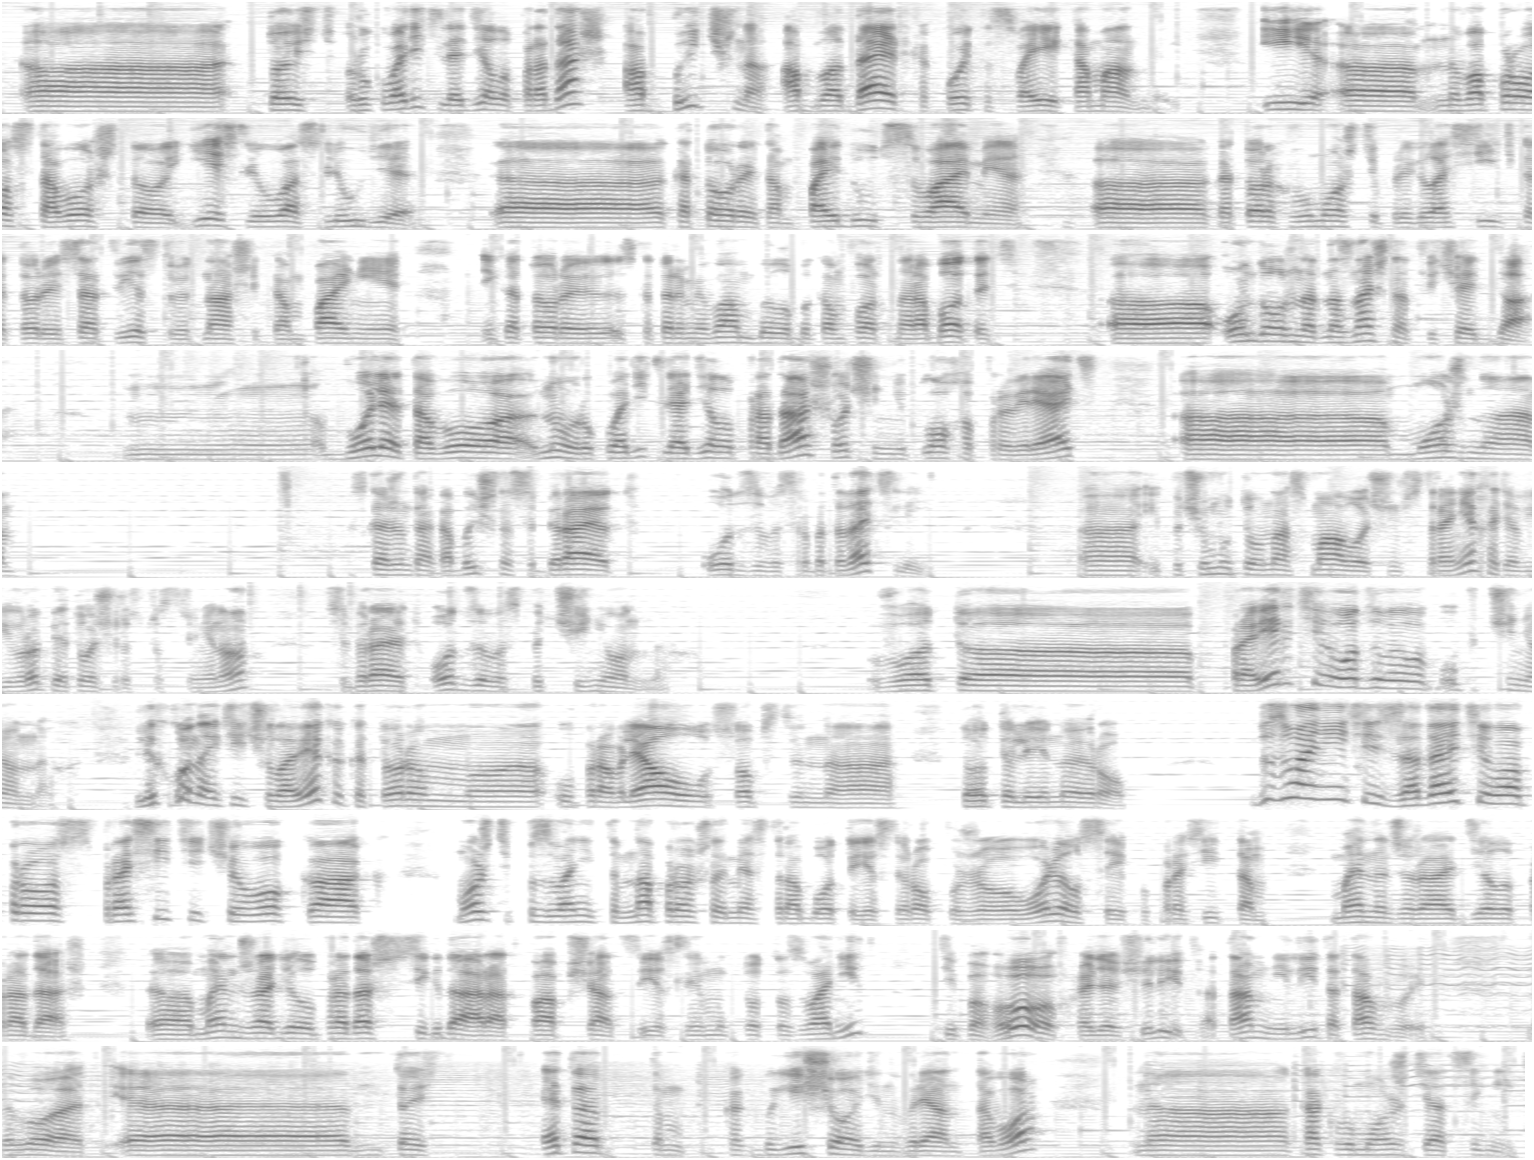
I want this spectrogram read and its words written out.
Э, то есть руководитель отдела продаж обычно обладает какой-то своей командой. И э, на вопрос того, что есть ли у вас люди, э, которые там пойдут с вами, э, которых вы можете пригласить, которые соответствуют нашей компании и которые, с которыми вам было бы комфортно работать, э, он должен однозначно отвечать «да». Более того, ну, руководители отдела продаж очень неплохо проверять. А, можно, скажем так, обычно собирают отзывы с работодателей, а, и почему-то у нас мало очень в стране, хотя в Европе это очень распространено, собирают отзывы с подчиненных. Вот э, проверьте отзывы у подчиненных. Легко найти человека, которым управлял, собственно, тот или иной роб. Дозвонитесь, задайте вопрос, спросите чего, как. Можете позвонить там на прошлое место работы, если Роб уже уволился, и попросить там менеджера отдела продаж. Э, менеджер отдела продаж всегда рад пообщаться, если ему кто-то звонит, типа, о, входящий лид, а там не лид, а там вы. Вот. Э, то есть это там как бы еще один вариант того, как вы можете оценить.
